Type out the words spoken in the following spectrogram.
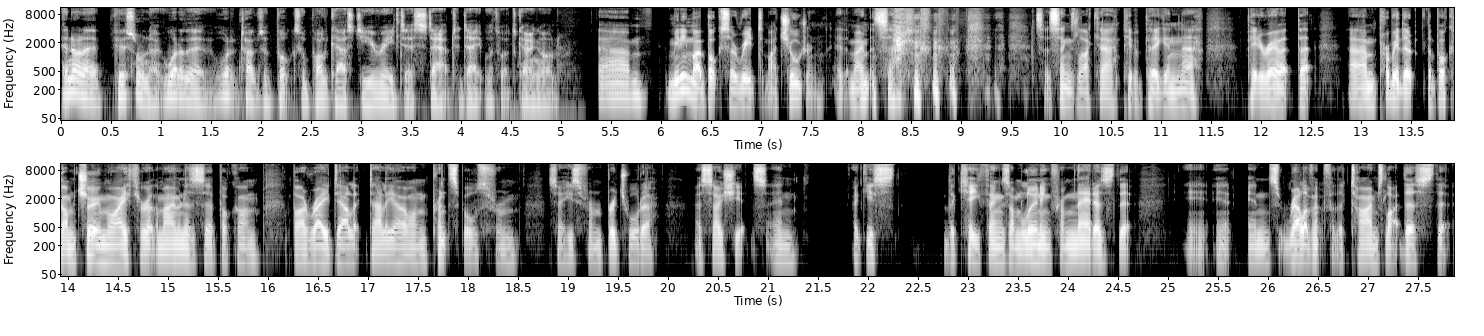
And on a personal note, what are the what types of books or podcasts do you read to stay up to date with what's going on? Um, many of my books are read to my children at the moment, so so things like uh, Peppa Pig and uh, Peter Rabbit. But um, probably the, the book I'm chewing my way through at the moment is a book on by Ray Dalio on principles from so he's from Bridgewater Associates, and I guess the key things I'm learning from that is that and it's relevant for the times like this that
